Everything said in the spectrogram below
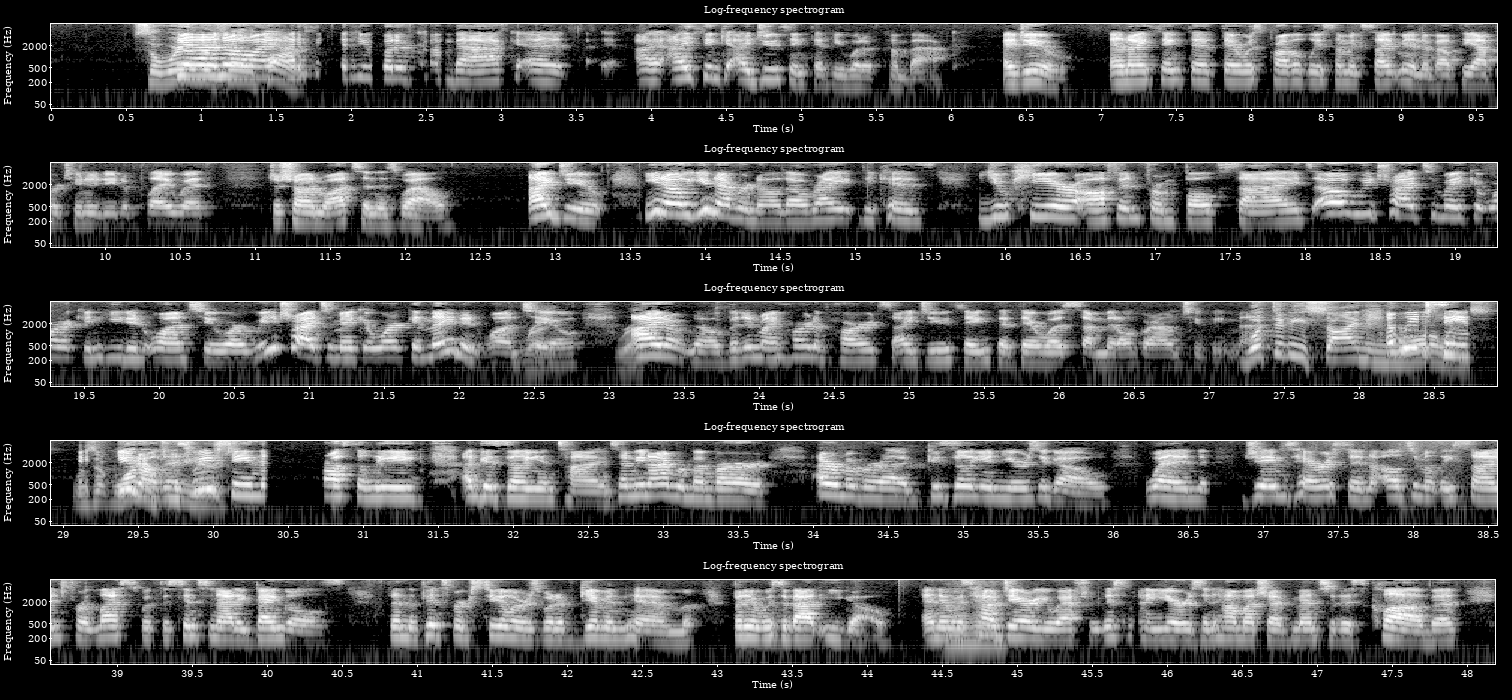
So where yeah, did it fall no, I. I think that he would have come back. At, I, I think I do think that he would have come back. I do, and I think that there was probably some excitement about the opportunity to play with Deshaun Watson as well. I do. You know, you never know though, right? Because you hear often from both sides, "Oh, we tried to make it work and he didn't want to," or "We tried to make it work and they didn't want Right, to." right. I don't know, but in my heart of hearts, I do think that there was some middle ground to be met. What did he sign in New And we've Orleans? seen- Was it you know this. years? We've seen this across the league a gazillion times. I mean, I remember I remember a gazillion years ago when James Harrison ultimately signed for less with the Cincinnati Bengals than the Pittsburgh Steelers would have given him, but it was about ego. And it was how mm-hmm. dare you after this many years and how much I've meant to this club,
